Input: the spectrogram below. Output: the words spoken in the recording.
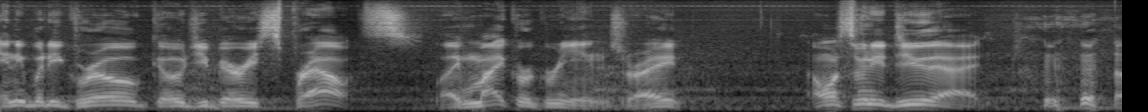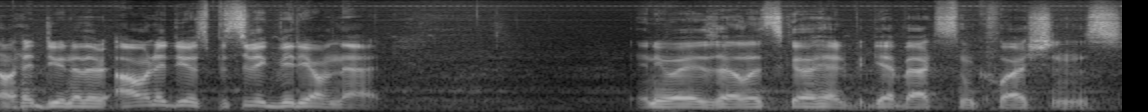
anybody grow goji berry sprouts, like microgreens, right? I want somebody to do that. I want to do another. I want to do a specific video on that. Anyways, uh, let's go ahead and get back to some questions.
